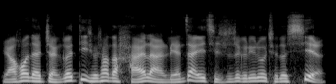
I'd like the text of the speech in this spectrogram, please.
然后呢，整个地球上的海缆连在一起是这个溜溜球的线。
